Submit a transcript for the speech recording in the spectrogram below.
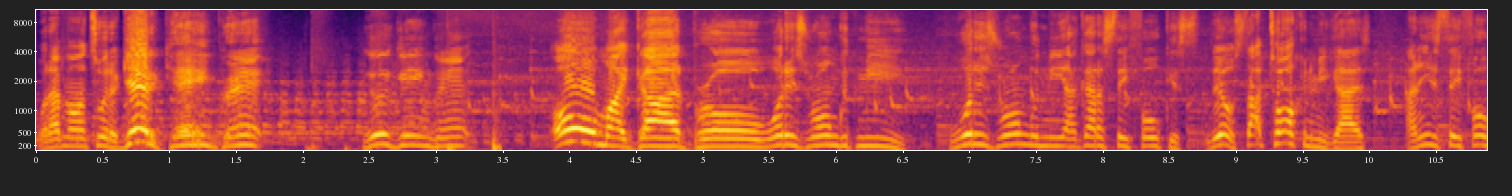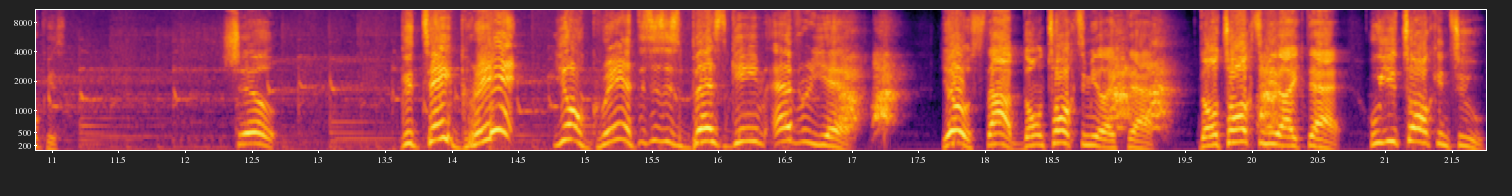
What happened on Twitter? Get it, game, Grant. Good game, Grant. Oh my God, bro. What is wrong with me? What is wrong with me? I gotta stay focused. Yo, stop talking to me, guys. I need to stay focused. Chill. Good take, Grant. Yo, Grant, this is his best game ever yet. Yo, stop. Don't talk to me like that. Don't talk to me like that. Who you talking to?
